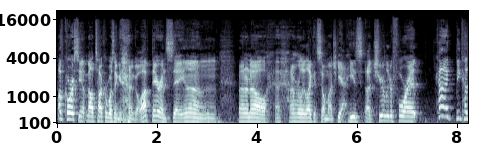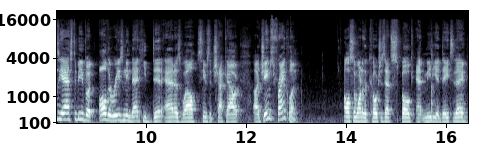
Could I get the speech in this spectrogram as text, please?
of course, you know, Mel Tucker wasn't going to go up there and say, uh, I don't know, I don't really like it so much. Yeah, he's a cheerleader for it kind of because he has to be, but all the reasoning that he did add as well seems to check out. Uh, James Franklin, also one of the coaches that spoke at Media Day today.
